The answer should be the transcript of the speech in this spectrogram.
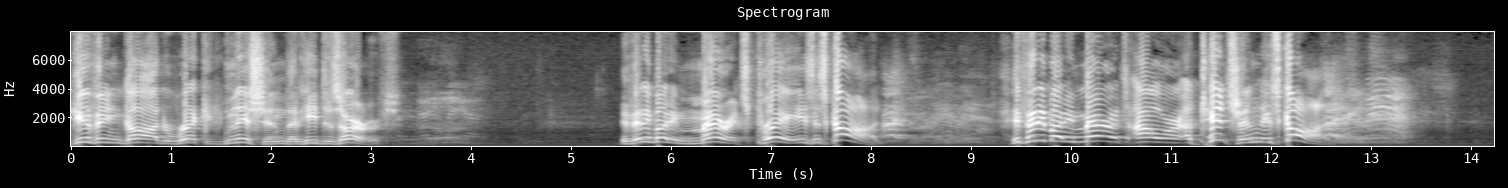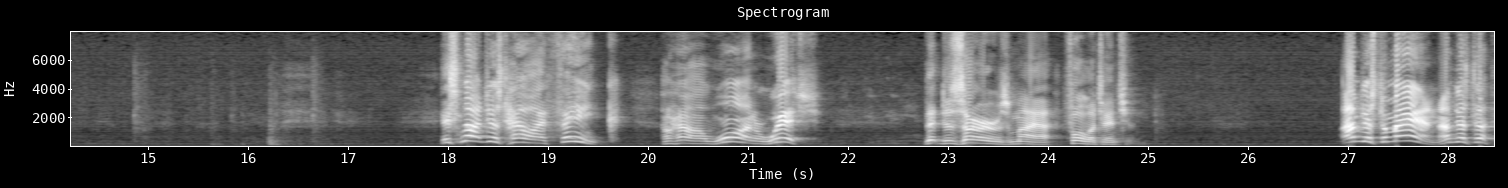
Giving God recognition that He deserves. If anybody merits praise, it's God. If anybody merits our attention, it's God. It's not just how I think or how I want or wish that deserves my full attention. I'm just a man. I'm just a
